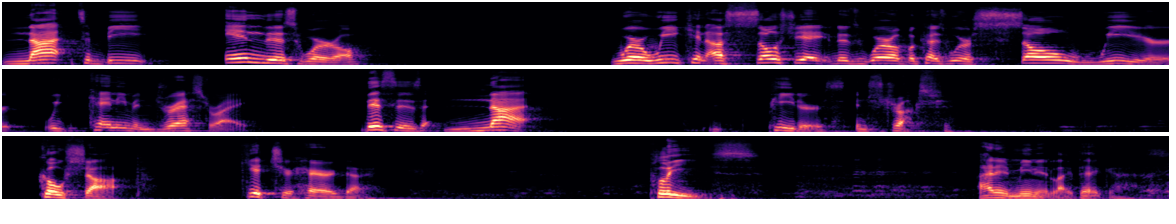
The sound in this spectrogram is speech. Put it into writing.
not to be in this world where we can associate this world because we're so weird, we can't even dress right. This is not Peter's instruction. Go shop, get your hair done. Please. I didn't mean it like that, guys.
